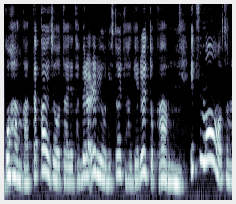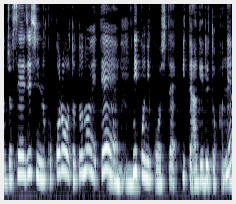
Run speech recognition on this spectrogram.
ご飯があったかい状態で食べられるようにしといてあげるとか、いつもその女性自身の心を整えて、ニコニコしていてあげるとかね、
